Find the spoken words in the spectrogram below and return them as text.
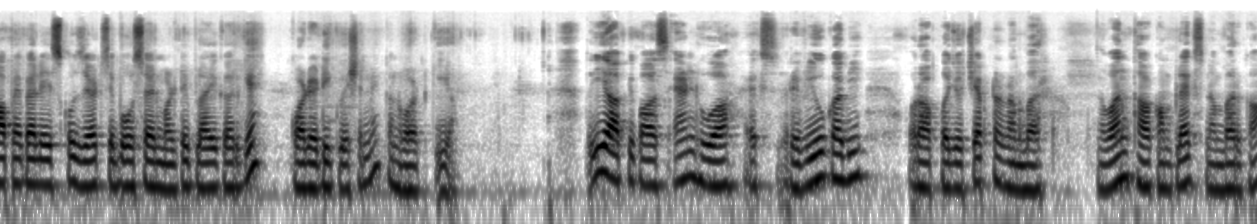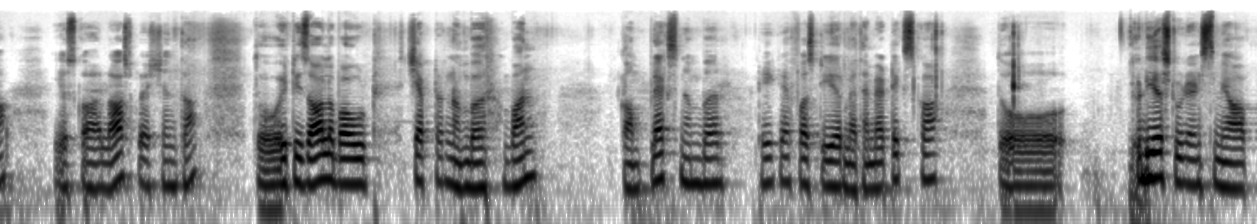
आपने पहले इसको z से बहुत साइड मल्टीप्लाई करके क्वाड्रेटिक इक्वेशन में कन्वर्ट किया। तो ये आपके पास एंड हुआ एक्स रिव्यू का भी, और आपका जो चैप्टर नंबर वन था कॉम्प्लेक्स नंबर का, ये उसका लास्ट क्वेश्चन था। तो it is all about chapter number one complex number ठीक है फ़र्स्ट ईयर मैथमेटिक्स का। तो डियर स्टूडेंट्स में आप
